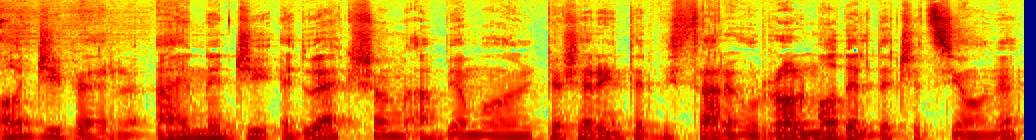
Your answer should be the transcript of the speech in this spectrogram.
Oggi per ANG EduAction abbiamo il piacere di intervistare un role model d'eccezione.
